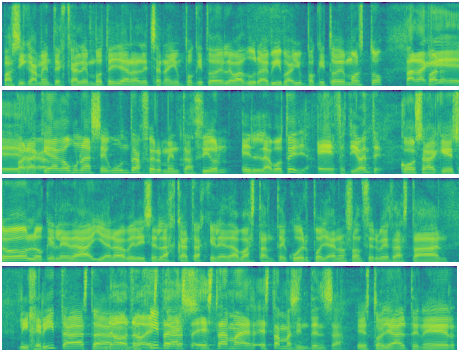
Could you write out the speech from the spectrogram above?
Básicamente es que al embotellar le echan ahí un poquito de levadura viva y un poquito de mosto Para que para haga- que haga una segunda fermentación en la botella. Efectivamente. Cosa que eso lo que le da, y ahora veréis en las catas, que le da bastante cuerpo. Ya no son cervezas tan ligeritas, tan No, no, esta, fresquitas. esta- esta más, esta más intensa. Esto ya al tener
